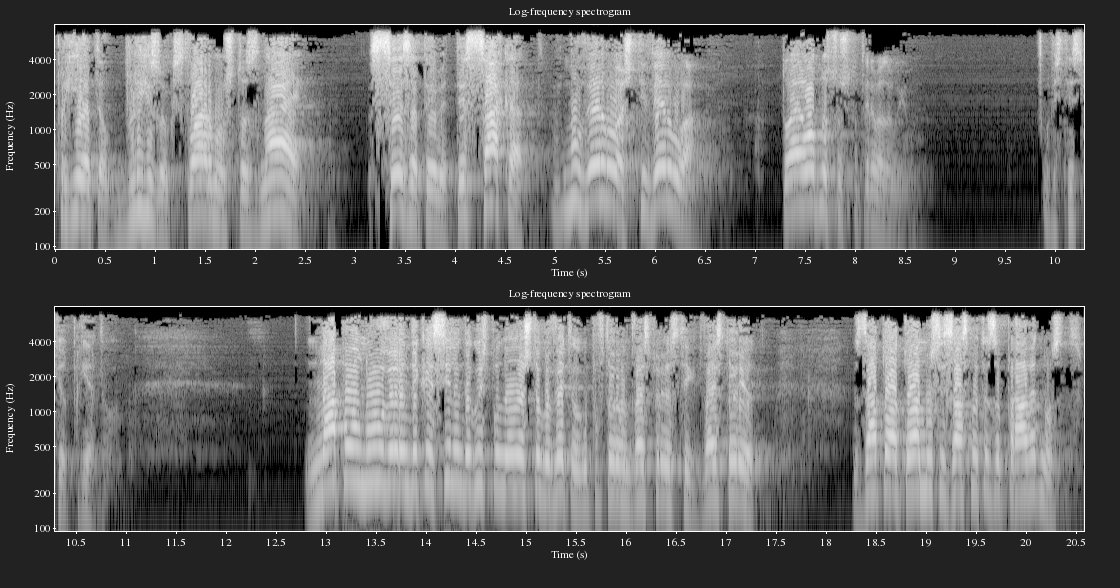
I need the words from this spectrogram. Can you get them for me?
пријател, близок, стварно, што знае се за тебе, те сакат, му веруваш, ти верува. Тоа е односот што треба да го има. Вистинскиот пријател. Наполно уверен дека е силен да го исполни оно што го ветил, го повторувам 21 стих, 22 Затоа тоа му се засмета за праведност.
